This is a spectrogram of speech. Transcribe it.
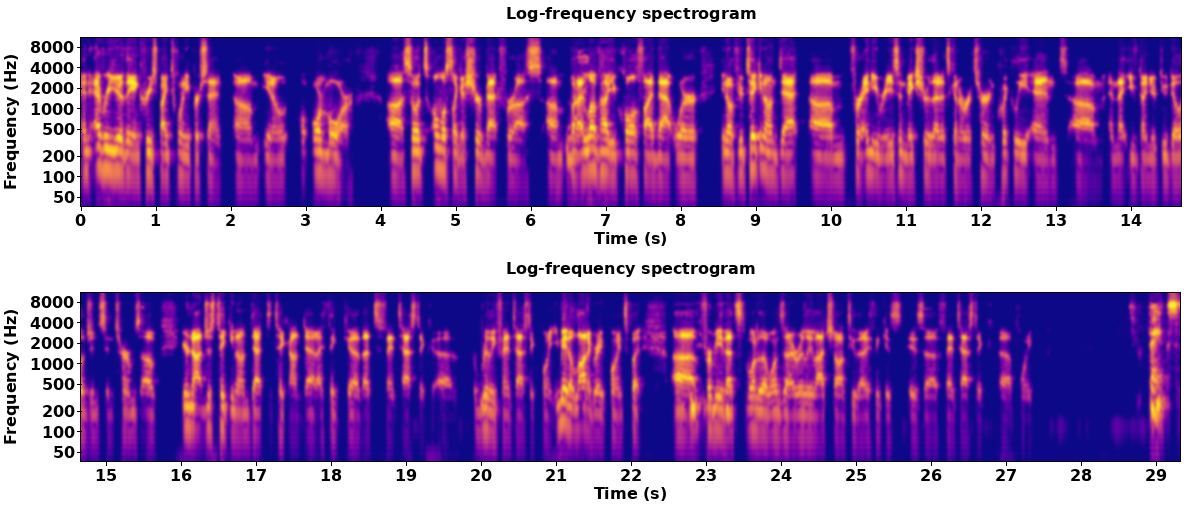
and every year they increase by twenty percent, um, you know, or, or more. Uh, so it's almost like a sure bet for us. Um, but I love how you qualified that where, you know, if you're taking on debt um, for any reason, make sure that it's going to return quickly and um, and that you've done your due diligence in terms of you're not just taking on debt to take on debt. I think uh, that's fantastic, uh, a really fantastic point. You made a lot of great points, but uh, for me, that's one of the ones that I really latched onto that I think is is a fantastic uh, point. Thanks.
